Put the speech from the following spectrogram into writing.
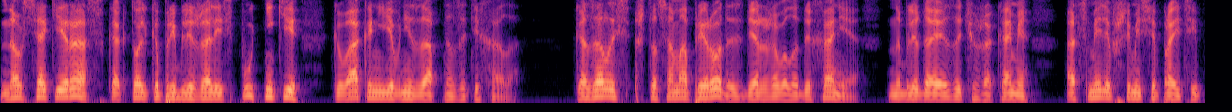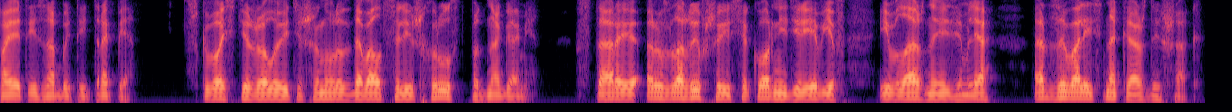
Но всякий раз, как только приближались путники, кваканье внезапно затихало. Казалось, что сама природа сдерживала дыхание, наблюдая за чужаками, осмелившимися пройти по этой забытой тропе. Сквозь тяжелую тишину раздавался лишь хруст под ногами. Старые, разложившиеся корни деревьев и влажная земля отзывались на каждый шаг.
